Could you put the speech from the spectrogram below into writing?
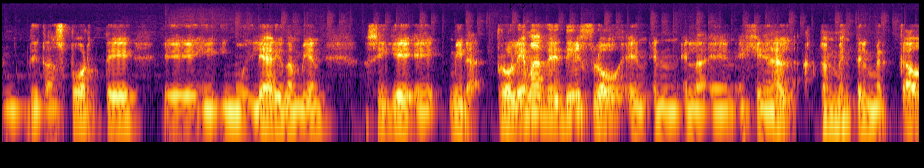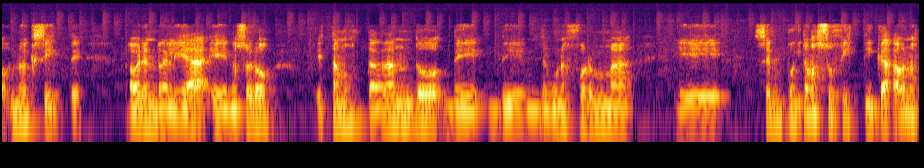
de transporte, eh, inmobiliario también. Así que, eh, mira, problemas de deal flow en, en, general, actualmente el mercado no existe. Ahora, en realidad, eh, nosotros estamos tratando de, de, alguna forma, ser un poquito más sofisticados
